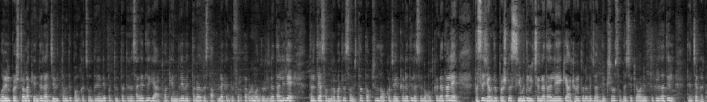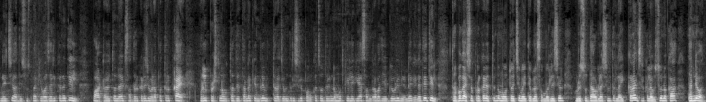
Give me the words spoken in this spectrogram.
वरील प्रश्नाला केंद्रीय राज्य वित्तमंत्री पंकज चौधरी यांनी प्रत्युत्तर देताना सांगितले की आठवा केंद्रीय वेतन आयोग स्थापनेला केंद्र सरकारकडून मंजूर देण्यात आलेली आहे. तर त्या संदर्भातील सविस्तर तपशील लवकर जाहीर करण्यात येईल असे नमूद करण्यात आले तसेच यामध्ये प्रश्न सीमध्ये विचारण्यात आले आहे की आठव्या वेतन आयोगाचे अध्यक्ष व सदस्य केव्हा नियुक्त केले जातील? त्यांच्या घटनेची अधिसूचना केव्हा जारी करण्यात येईल? व आठवा वेतन आयोग सादर करण्याचे वेळापत्रक काय? वरील प्रश्नाला उत्तर देताना केंद्रीय वित्त राज्यमंत्री श्री पंकज चौधरी नमूद केले की या संदर्भात योग्य वेळी निर्णय घेण्यात येतील. तर बघा अशा प्रकारे अत्यंत महत्त्वाची माहिती आपल्याला समजली असेल व्हिडिओ सुद्धा आवडला असेल तर लाईक करा आणि शेअर करायला विसरू नका. धन्यवाद.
